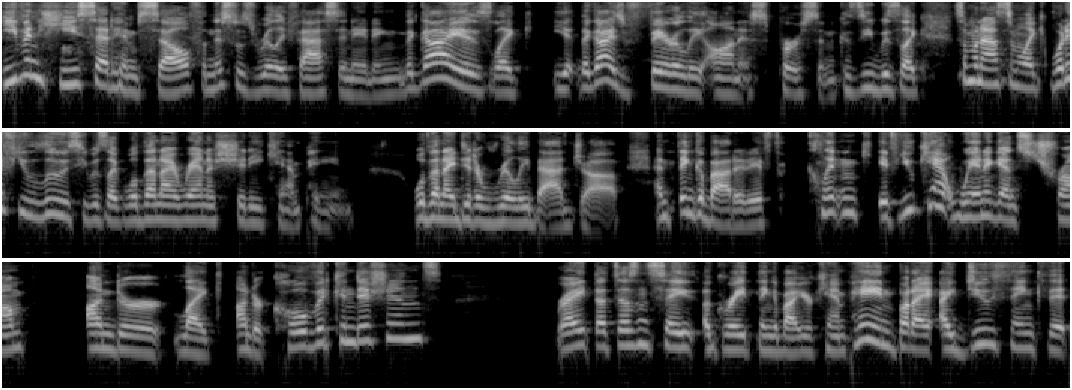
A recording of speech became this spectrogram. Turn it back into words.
even he said himself, and this was really fascinating. The guy is like, the guy's a fairly honest person because he was like, someone asked him, like, what if you lose? He was like, well, then I ran a shitty campaign well then i did a really bad job and think about it if clinton if you can't win against trump under like under covid conditions right that doesn't say a great thing about your campaign but i, I do think that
